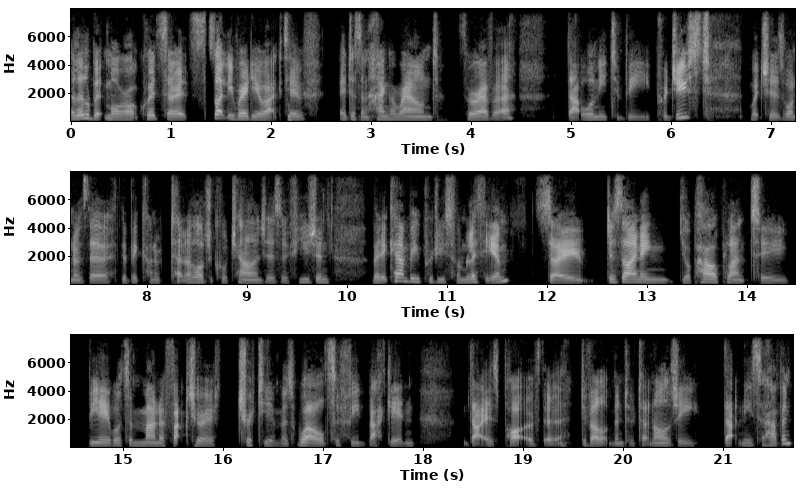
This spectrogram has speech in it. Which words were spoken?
a little bit more awkward, so it's slightly radioactive. It doesn't hang around forever. That will need to be produced, which is one of the, the big kind of technological challenges of fusion. But it can be produced from lithium. So designing your power plant to be able to manufacture tritium as well to feed back in that is part of the development of technology that needs to happen.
